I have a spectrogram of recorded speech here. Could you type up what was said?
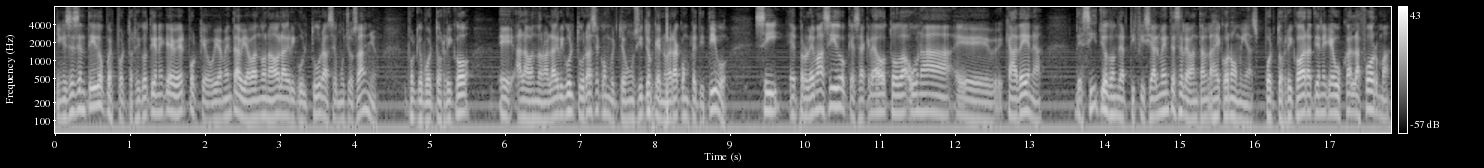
Y en ese sentido, pues Puerto Rico tiene que ver porque obviamente había abandonado la agricultura hace muchos años, porque Puerto Rico eh, al abandonar la agricultura se convirtió en un sitio que no era competitivo. Sí, el problema ha sido que se ha creado toda una eh, cadena de sitios donde artificialmente se levantan las economías. Puerto Rico ahora tiene que buscar la forma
